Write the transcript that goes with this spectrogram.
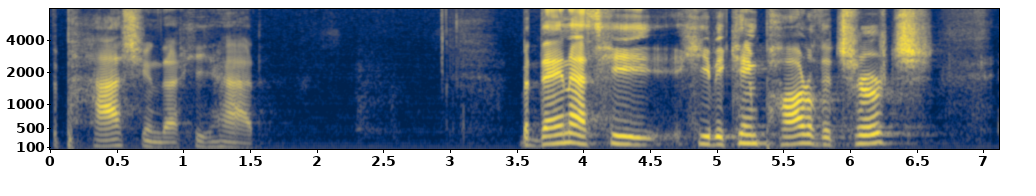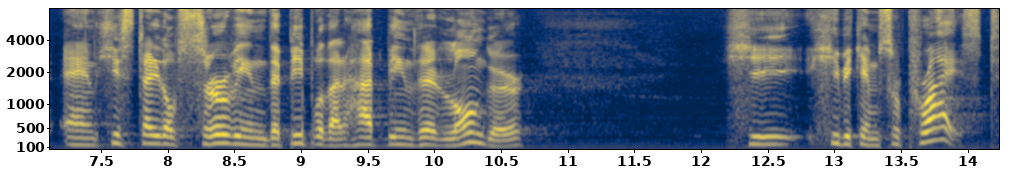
the passion that he had. But then, as he, he became part of the church and he started observing the people that had been there longer, he, he became surprised.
